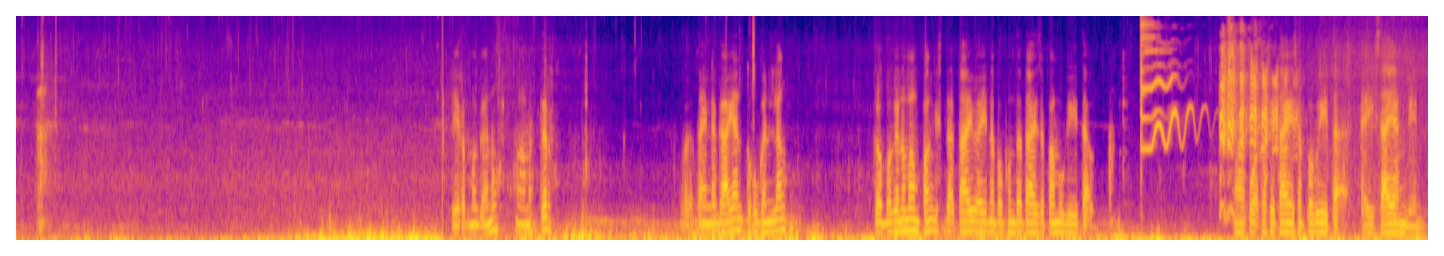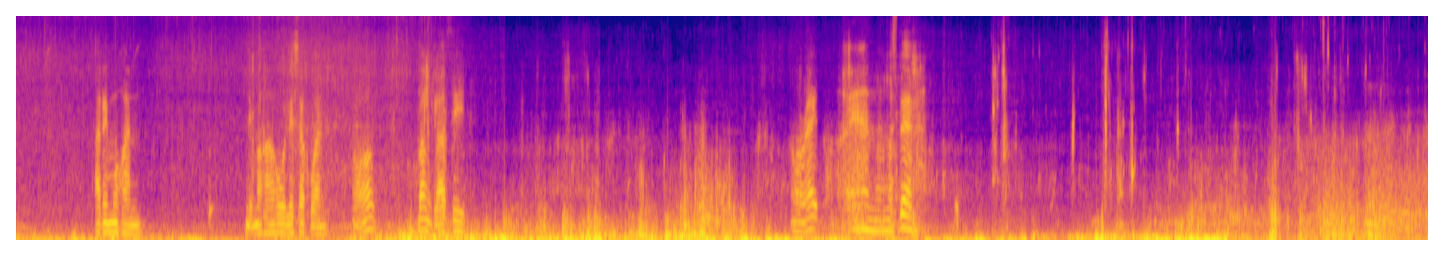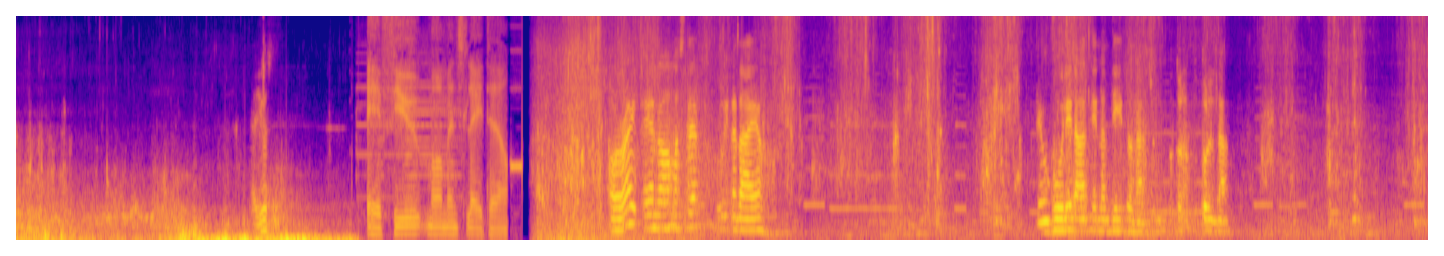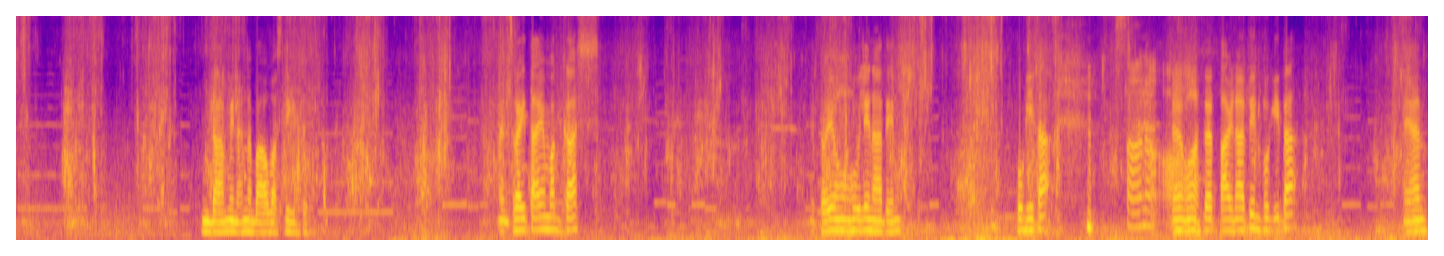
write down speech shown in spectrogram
Hirap mag ano, mga master. Wala tayong lagayan, tuhugan lang. Kapag naman pang isda tayo ay napapunta tayo sa pamugita. Nakakuha kasi tayo sa pamugita ay sayang din. Arimuhan. Hindi makahuli sa kwan. Oo, bang klase. Alright, ayan mga master. Ayos. A few moments later. Alright, ayan mga master. Uwi na tayo. Yung huli natin nandito na. Putol-putol na. Ang dami na nabawas dito. Nag-try tayo mag-cast. Ito yung huli natin. Pugita. Sana all. Ayan mga master, tayo natin. Pugita. Ayan.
